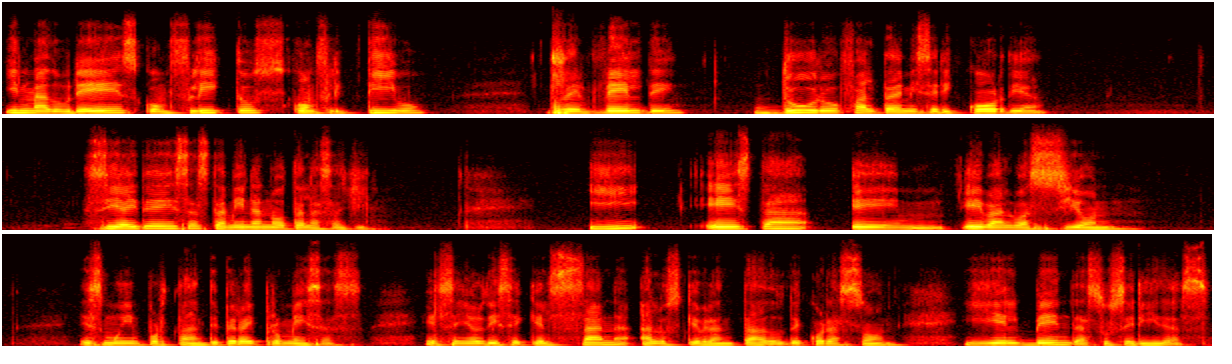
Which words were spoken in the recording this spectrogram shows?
inmadurez, conflictos, conflictivo, rebelde, duro, falta de misericordia. Si hay de esas, también anótalas allí. Y esta em, evaluación es muy importante, pero hay promesas. El Señor dice que Él sana a los quebrantados de corazón y Él venda sus heridas.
